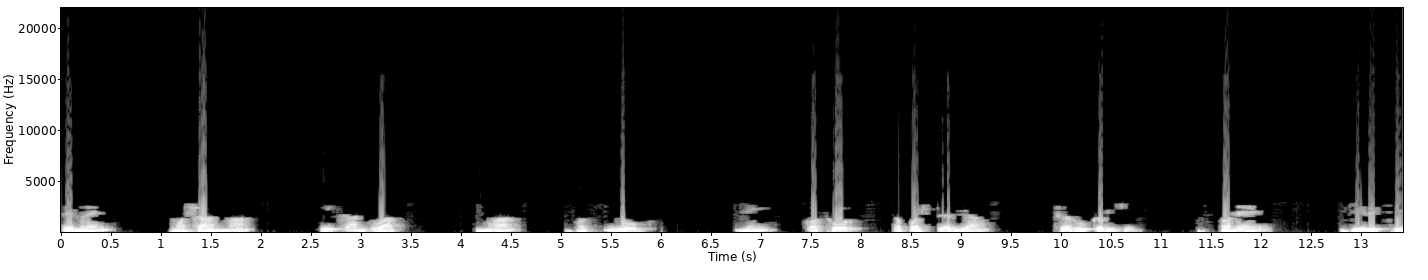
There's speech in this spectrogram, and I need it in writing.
તેમણે મશાનમાં એકાંતવાસમાં ભક્તિયોગની કઠોર તપશ્ચર્યા શરૂ કરી છે. અને જે વ્યક્તિ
